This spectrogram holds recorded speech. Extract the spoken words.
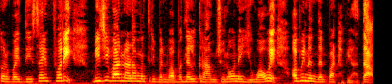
કનુભાઈ દેસાઈ ફરી બીજી વાર નાણામંત્રી બનવા બદલ ગ્રામજનો અને યુવાઓએ અભિનંદન પાઠવ્યા હતા.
